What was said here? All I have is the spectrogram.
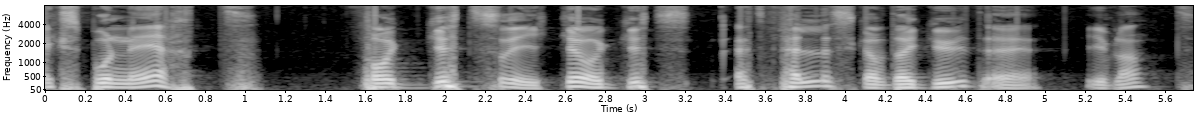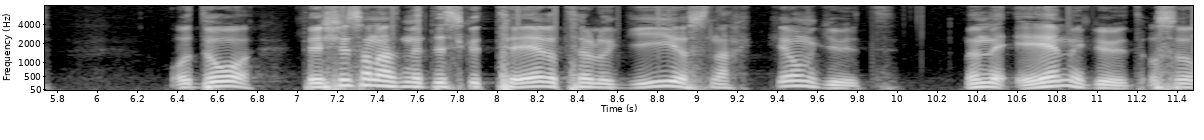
eksponert for Guds rike og Guds, et fellesskap der Gud er iblant. Og da, Det er ikke sånn at vi diskuterer teologi og snakker om Gud, men vi er med Gud, og så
